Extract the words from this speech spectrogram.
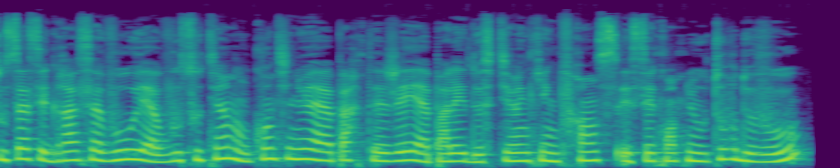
Tout ça, c'est grâce à vous et à vos soutiens, donc continuez à partager et à parler de Stephen King France et ses contenus autour de vous.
